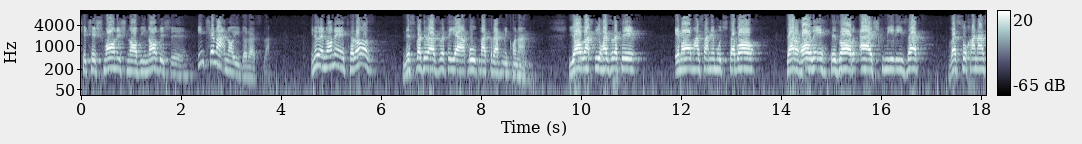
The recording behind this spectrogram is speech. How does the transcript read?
که چشمانش نابینا بشه. این چه معنایی داره اصلا؟ اینو به عنوان اعتراض نسبت به حضرت یعقوب مطرح می‌کنن. یا وقتی حضرت امام حسن مجتبا در حال احتضار اشک میریزد و سخن از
